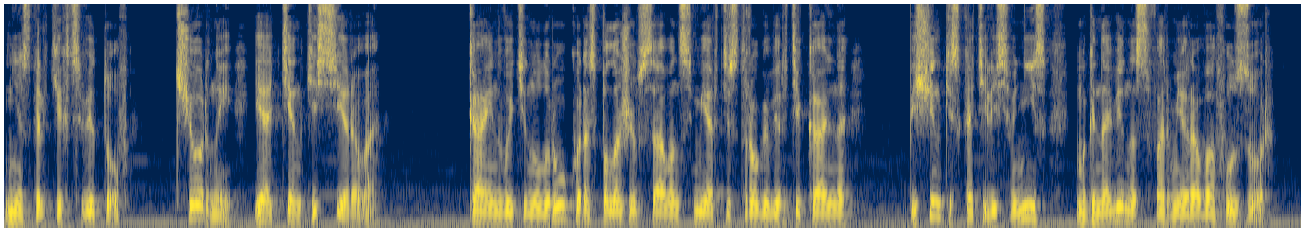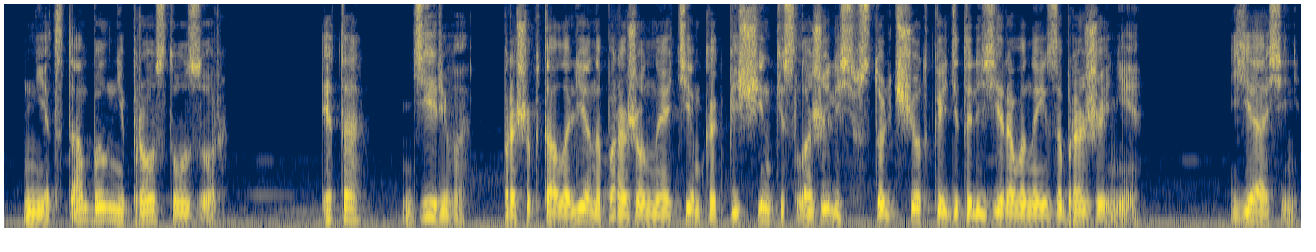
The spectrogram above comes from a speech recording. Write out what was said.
нескольких цветов – черный и оттенки серого. Каин вытянул руку, расположив саван смерти строго вертикально – Песчинки скатились вниз, мгновенно сформировав узор. Нет, там был не просто узор. «Это дерево», – прошептала Лена, пораженная тем, как песчинки сложились в столь четкое детализированное изображение. «Ясень»,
